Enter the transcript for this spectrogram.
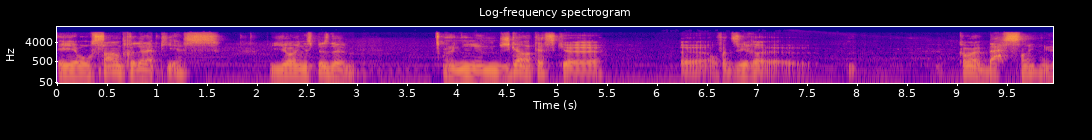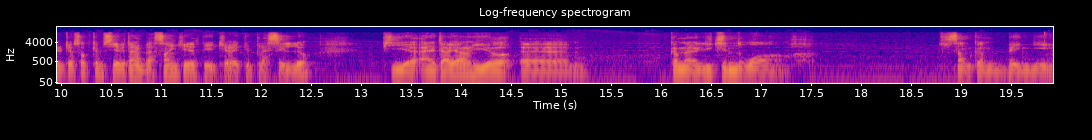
et au centre de la pièce, il y a une espèce de. Une, une gigantesque. euh, euh, on va dire. euh, comme un bassin, en quelque sorte, comme s'il y avait un bassin qui, a été- qui aurait été placé là. Puis euh, à l'intérieur, il y a euh, comme un liquide noir qui semble comme baigner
